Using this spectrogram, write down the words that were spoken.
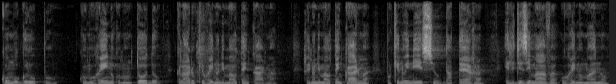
como grupo, como reino como um todo, Claro que o reino animal tem karma. O reino animal tem karma porque no início da Terra ele dizimava o reino humano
